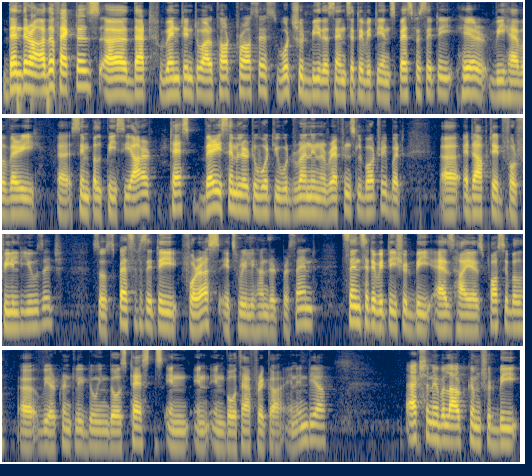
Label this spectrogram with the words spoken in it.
Then there are other factors uh, that went into our thought process. What should be the sensitivity and specificity? Here we have a very uh, simple PCR test, very similar to what you would run in a reference laboratory, but uh, adapted for field usage. So specificity for us, it's really 100%. Sensitivity should be as high as possible. Uh, we are currently doing those tests in, in, in both Africa and India. Actionable outcome should be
